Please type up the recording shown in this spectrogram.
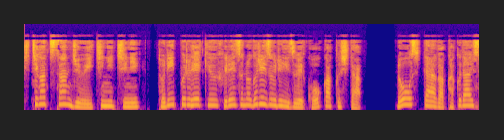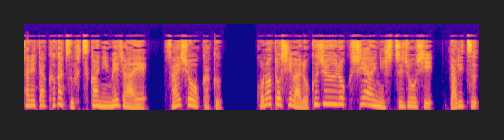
7月31日にトリプル A 級フレズのグリズリーズへ降格した。ロースターが拡大された9月2日にメジャーへ再昇格。この年は66試合に出場し、打率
